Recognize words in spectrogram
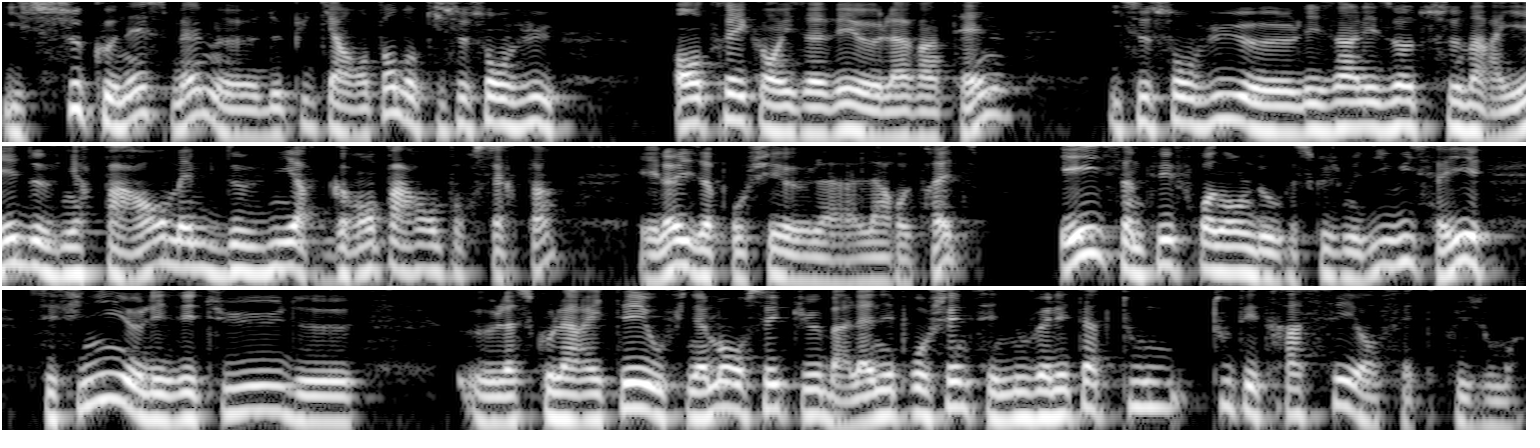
ils se connaissent même euh, depuis 40 ans, donc ils se sont vus entrer quand ils avaient euh, la vingtaine, ils se sont vus les uns les autres se marier, devenir parents, même devenir grands-parents pour certains, et là ils approchaient la, retraite, et ça me fait froid dans le dos, parce que je me dis oui, ça y est, c'est fini les études, la scolarité, où finalement on sait que bah, l'année prochaine c'est une nouvelle étape, tout est tracé en fait, plus ou moins.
